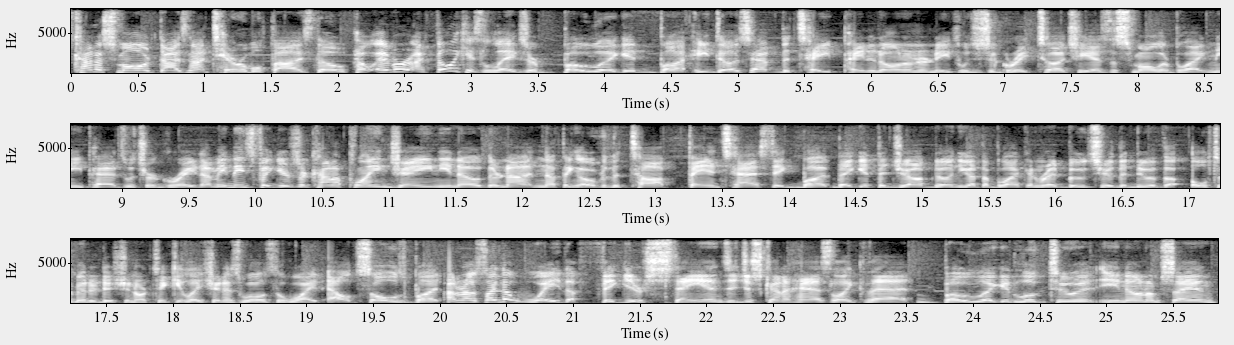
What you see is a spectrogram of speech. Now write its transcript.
kind of smaller thighs, not terrible thighs though. However, I feel like his legs are bow-legged, but he does have the tape painted on underneath, which is a great touch. He has the smaller black knee pads, which are great. I mean, these figures are kind of plain Jane, you know. They're not nothing over the top fantastic, but they get the job done. You got the black and red boots here that do have the Ultimate Edition articulation as well as the white outsoles, but I don't know, it's like the way the figure stands, it just kind of has like that bow-legged look to it, you know what I'm saying?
